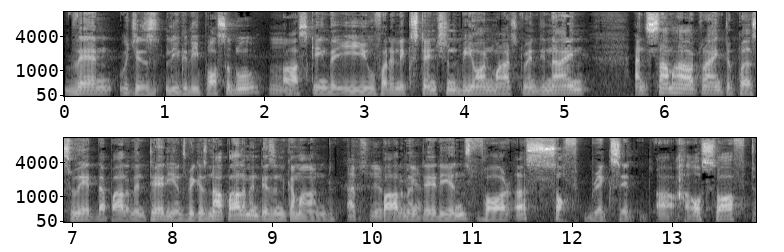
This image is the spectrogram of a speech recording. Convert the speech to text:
then, which is legally possible, mm. asking the EU for an extension beyond March 29 and somehow trying to persuade the parliamentarians, because now Parliament is in command, Absolutely, parliamentarians yeah. for a soft Brexit. Uh, how soft?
